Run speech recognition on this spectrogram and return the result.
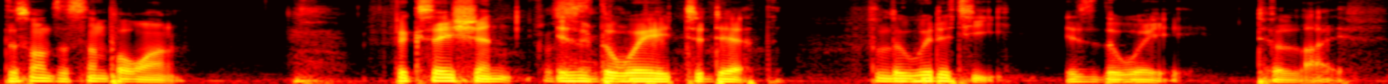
this one's a simple one. Fixation For is simple. the way to death. Fluidity is the way to life.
